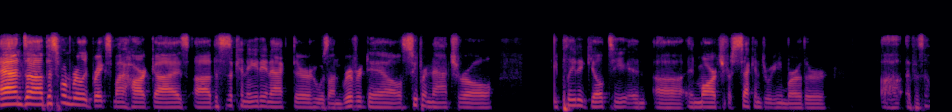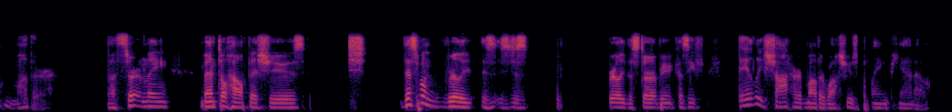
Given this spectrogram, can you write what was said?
And uh, this one really breaks my heart, guys. Uh, this is a Canadian actor who was on Riverdale, Supernatural. He pleaded guilty in uh, in March for second-degree murder uh, of his own mother. Uh, certainly, mental health issues. This one really is, is just really disturbing because he fatally shot her mother while she was playing piano.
